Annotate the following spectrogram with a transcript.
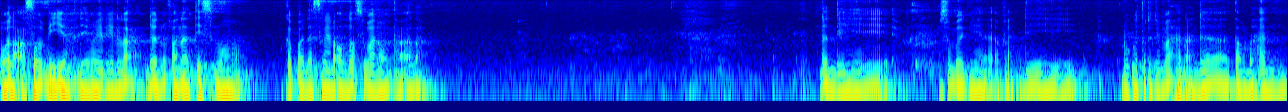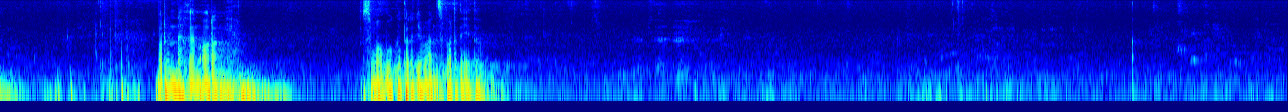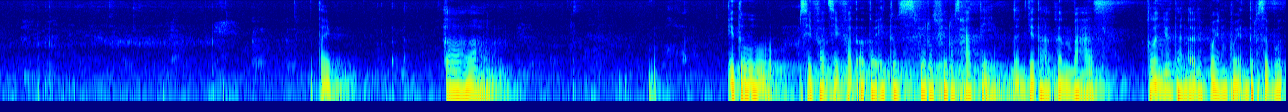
wal asabiyah li ghairillah dan fanatisme kepada selain Allah Subhanahu wa taala. Dan di sebagai apa di buku terjemahan ada tambahan merendahkan orang ya. Semua buku terjemahan seperti itu. Uh, itu sifat-sifat atau itu virus-virus hati dan kita akan bahas kelanjutan dari poin-poin tersebut.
